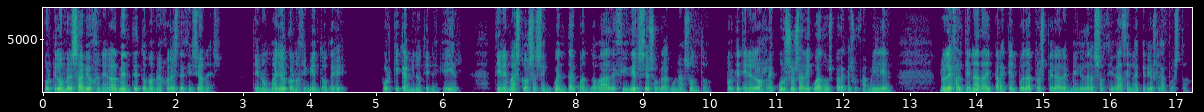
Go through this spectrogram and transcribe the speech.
Porque el hombre sabio generalmente toma mejores decisiones, tiene un mayor conocimiento de por qué camino tiene que ir, tiene más cosas en cuenta cuando va a decidirse sobre algún asunto, porque tiene los recursos adecuados para que su familia no le falte nada y para que él pueda prosperar en medio de la sociedad en la que Dios le ha puesto.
